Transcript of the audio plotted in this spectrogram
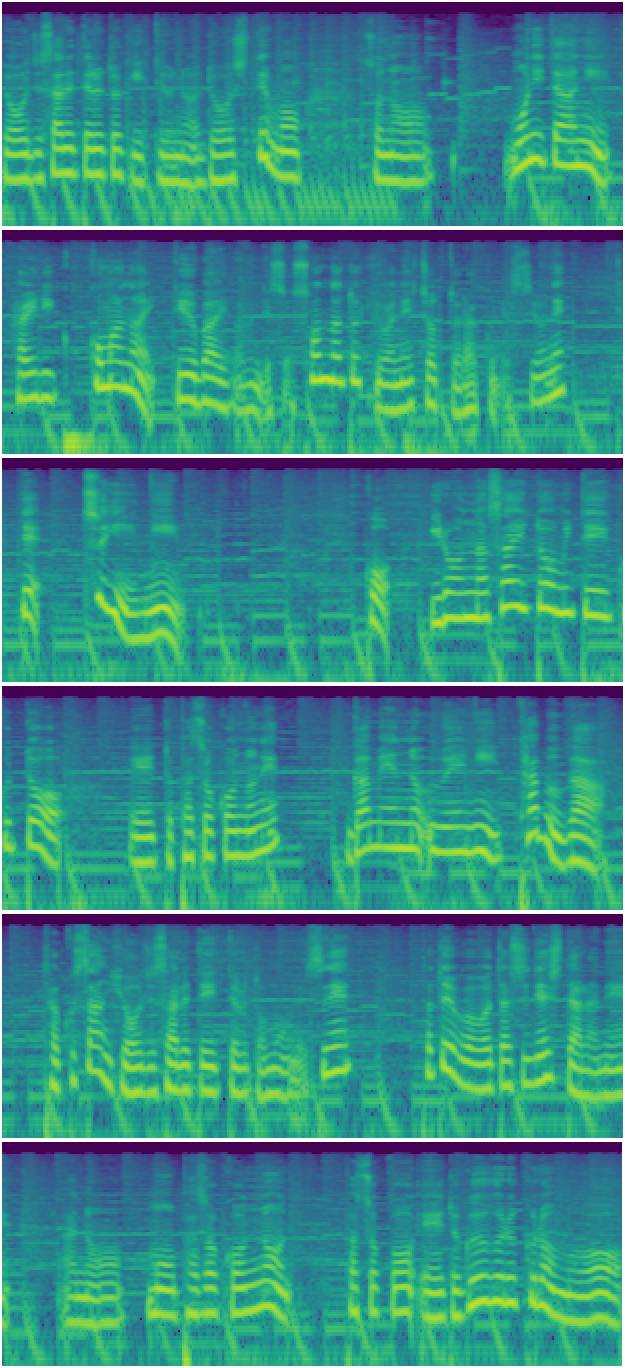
表示されてる時っていうのはどうしてもそのモニターに入り込まないっていう場合があるんですよ。そんな時はねちょっと楽ですよね。で次にこういろんなサイトを見ていくと,、えーと、パソコンのね画面の上にタブがたくさん表示されていってると思うんですね。例えば私でしたらねあのもうパソコンのパソコン、えーと、と Google Chrome を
